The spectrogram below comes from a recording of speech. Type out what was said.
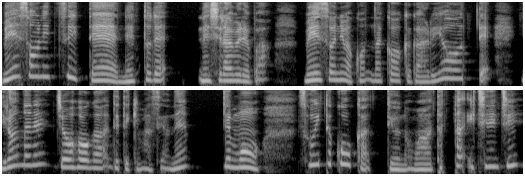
瞑想についてネットでね、調べれば瞑想にはこんな効果があるよっていろんなね、情報が出てきますよね。でも、そういった効果っていうのは、たった1日、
